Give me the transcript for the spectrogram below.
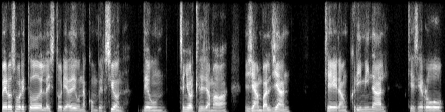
pero sobre todo de la historia de una conversión de un señor que se llamaba Jean Valjean, que era un criminal que se robó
